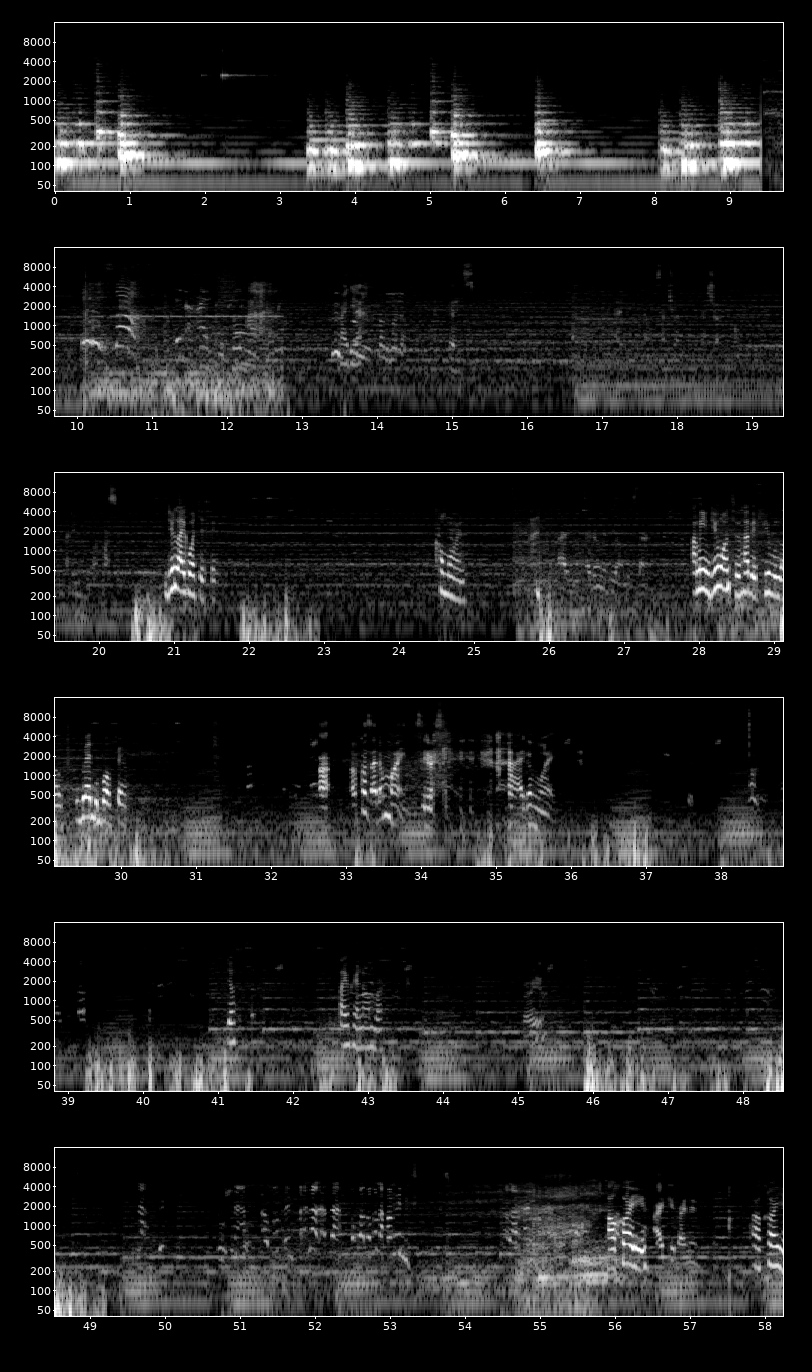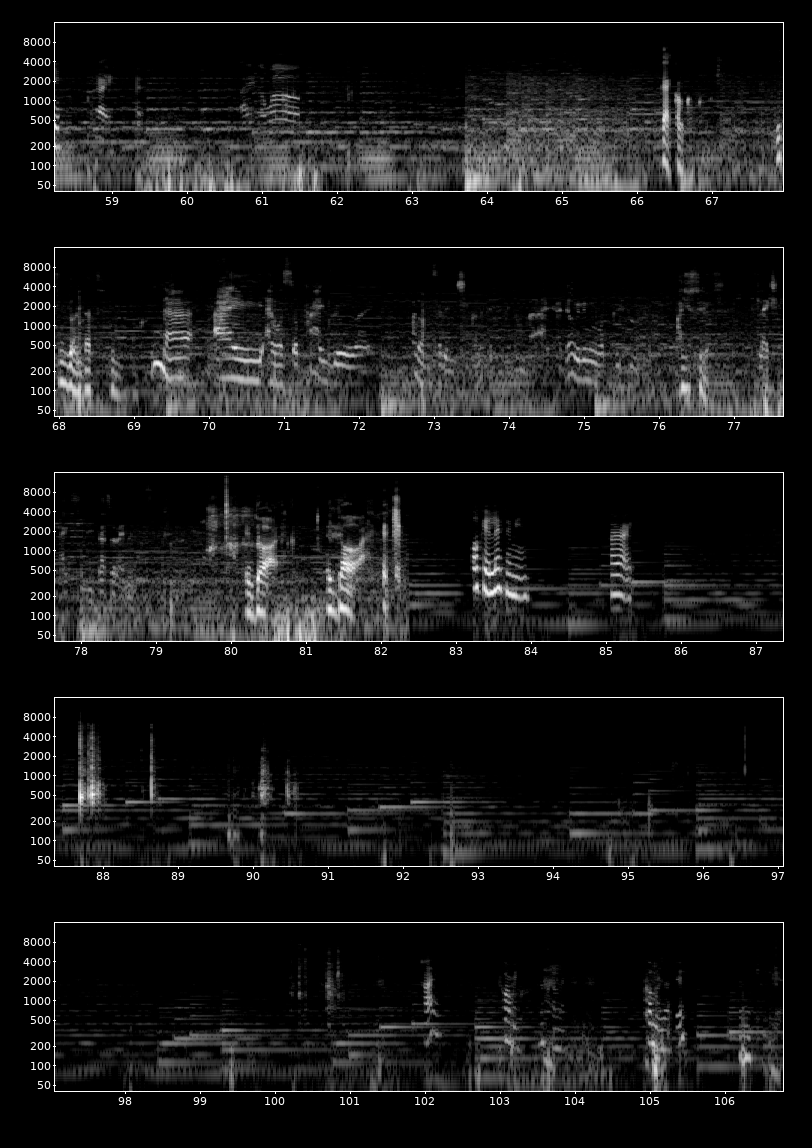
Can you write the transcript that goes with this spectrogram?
My dear, very soon. I was actually I shot I didn't know you were passing. Do you like what you see? Come on. I, I don't really understand. I mean, do you want to have a feel of where the ball fell? Uh, of course, I don't mind. Seriously. I don't mind. Just type your number. For real? I'll call you. I keep my name. I'll call you. Hi. Wow. Guy, come, come, come. Waiting you on that. Nah, I I was surprised though. Like, all of a sudden she connected with the number. I, I don't really know what's going on. Are you serious? It's like she likes me. That's what I noticed. Enjoy. Enjoy. Okay, let him in. All right. Hi. Come in. Just come in. Come in, okay? Thank you.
